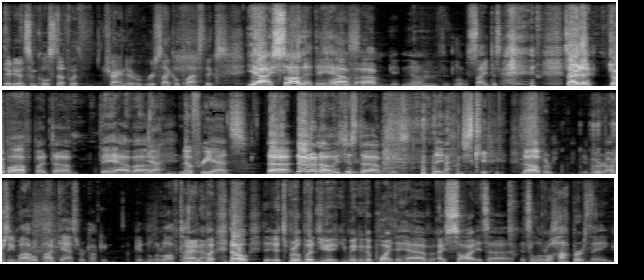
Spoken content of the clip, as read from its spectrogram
they're doing some cool stuff with trying to recycle plastics. Yeah, I saw that they As well, have so- um, you know a little side discussion. Sorry to jump off, but um, they have uh, Yeah, no free ads. uh, no, no, no. It's just um, it's they, I'm just kidding. no. For, we're an RC model podcast. We're talking getting a little off topic, but no, it's real. But you you make a good point. They have I saw it. It's a it's a little hopper thing,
